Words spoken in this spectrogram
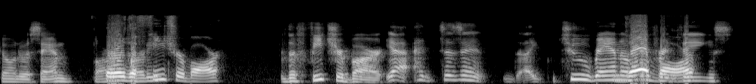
going to a sandbar Or the party. feature bar? The feature bar. Yeah, it doesn't like two random The different bar. things.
